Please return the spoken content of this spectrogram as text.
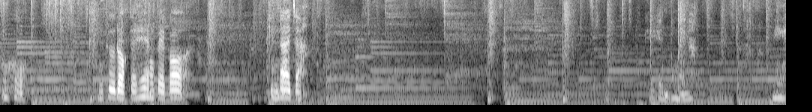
โอ้โหถึงเธอดอกจะแห้งแต่ก็กินได้จ้ะเห็นตรงไหนนะ นี่ไง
